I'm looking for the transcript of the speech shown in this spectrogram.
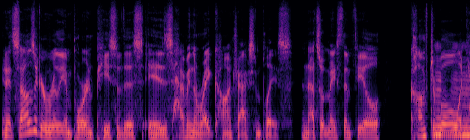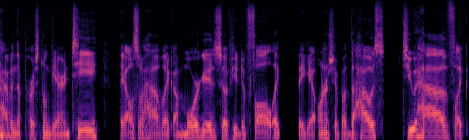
And it sounds like a really important piece of this is having the right contracts in place. And that's what makes them feel comfortable, mm-hmm. like having the personal guarantee. They also have like a mortgage. So if you default, like they get ownership of the house. Do you have like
